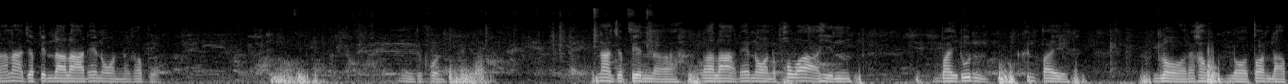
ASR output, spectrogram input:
นะ น่าจะเป็นดาราแน่นอนนะครับผม นี่ทุกคน น่าจะเป็นอ่อดาราแน่นอน เพราะว่าเห็นวัยรุ่นขึ้นไปรอนะครับผม รอต้อนรับ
